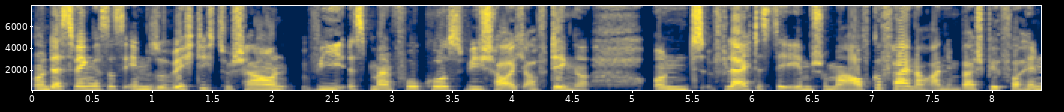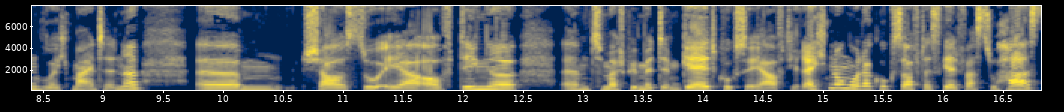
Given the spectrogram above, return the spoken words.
Und deswegen ist es eben so wichtig zu schauen, wie ist mein Fokus, wie schaue ich auf Dinge. Und vielleicht ist dir eben schon mal aufgefallen, auch an dem Beispiel vorhin, wo ich meinte, ne, ähm, schaust du eher auf Dinge, ähm, zum Beispiel mit dem Geld, guckst du eher auf die Rechnung oder guckst du auf das Geld, was du hast,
